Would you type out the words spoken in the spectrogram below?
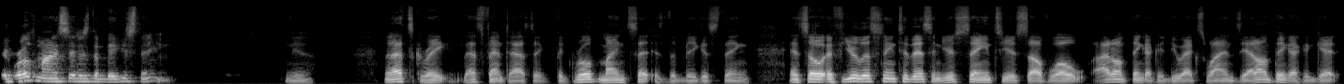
the growth mindset is the biggest thing. Yeah. No, that's great. That's fantastic. The growth mindset is the biggest thing. And so if you're listening to this and you're saying to yourself, well, I don't think I could do X, Y, and Z. I don't think I could get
